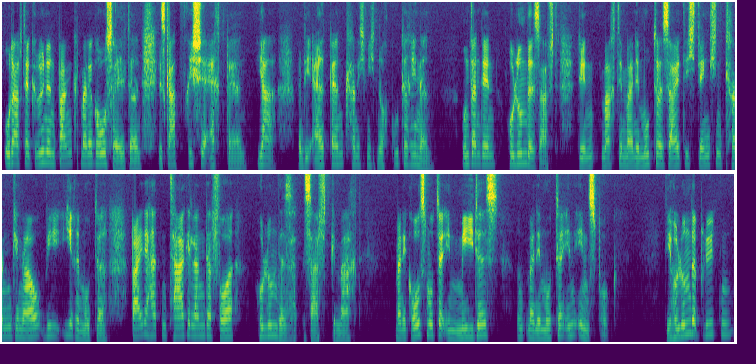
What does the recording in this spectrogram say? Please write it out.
oder auf der grünen Bank meiner Großeltern. Es gab frische Erdbeeren. Ja, an die Erdbeeren kann ich mich noch gut erinnern und an den Holundersaft. Den machte meine Mutter, seit ich denken kann, genau wie ihre Mutter. Beide hatten tagelang davor Holundersaft gemacht. Meine Großmutter in Miedes und meine Mutter in Innsbruck. Die Holunderblüten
